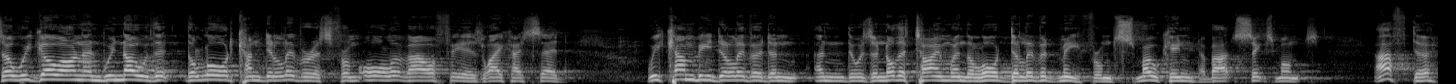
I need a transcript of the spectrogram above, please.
So we go on and we know that the Lord can deliver us from all of our fears, like I said. We can be delivered, and, and there was another time when the Lord delivered me from smoking about six months after,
